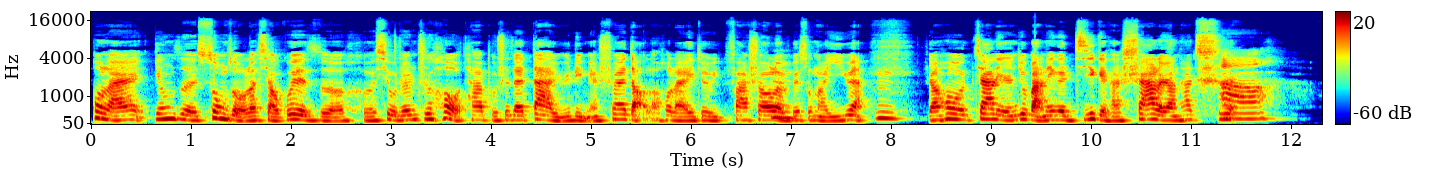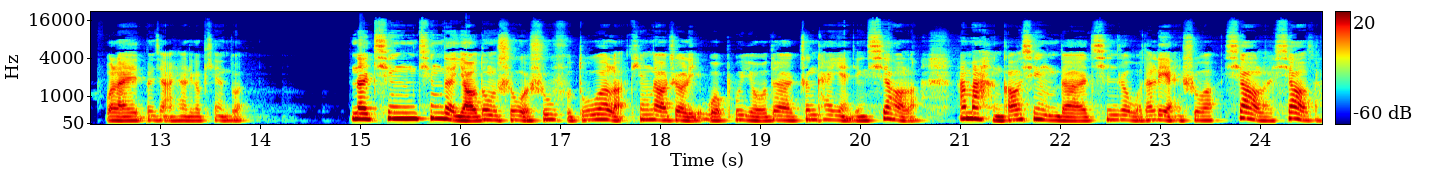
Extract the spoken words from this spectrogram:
后来英子送走了小桂子和秀珍之后，她不是在大雨里面摔倒了，后来就发烧了，被送到医院。嗯。然后家里人就把那个鸡给它杀了，让它吃。啊，我来分享一下这个片段。那轻轻的摇动使我舒服多了。听到这里，我不由得睁开眼睛笑了。妈妈很高兴的亲着我的脸说：“笑了，笑子。”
